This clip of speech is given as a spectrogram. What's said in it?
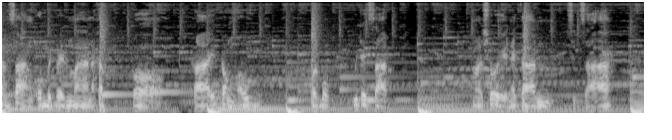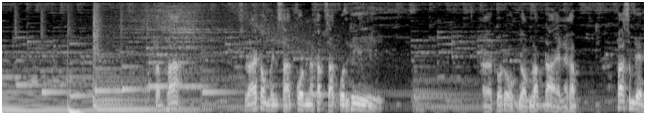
ารสร้างความเป็นไปมานะครับ ก็คล้ายต้องเอาระบบวิทยาศาสตร์ มาช่วยในการศึกษาพระพระสุดท้ายต้องเป็นสากลนะครับ สากลที่เอ่อทั่วโลกยอมรับได้นะครับ พระสมเด็จ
